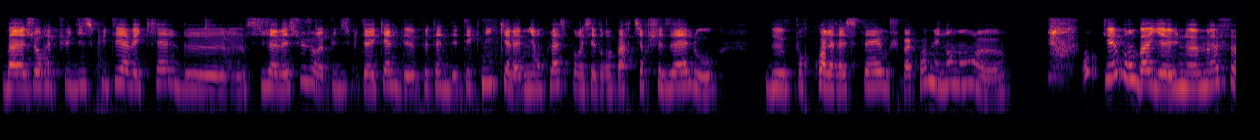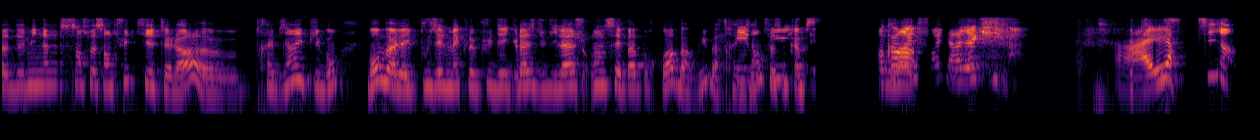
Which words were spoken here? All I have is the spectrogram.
bah j'aurais pu discuter avec elle de. Si j'avais su, j'aurais pu discuter avec elle de peut-être des techniques qu'elle a mis en place pour essayer de repartir chez elle ou de pourquoi elle restait ou je sais pas quoi. Mais non, non. euh, Ok, bon bah il y a une meuf de 1968 qui était là, euh, très bien. Et puis bon, bon bah elle a épousé le mec le plus dégueulasse du village, on ne sait pas pourquoi. Bah oui, bah très Et bien, oui. faisons comme ça. Encore une fois, il n'y a rien qui va. Aïe. Si, il y a-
